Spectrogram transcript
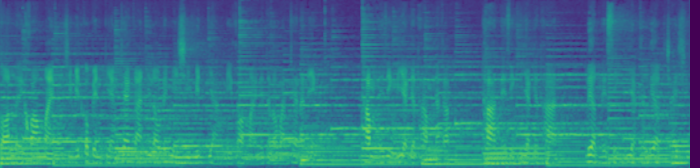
ซ้อนเลยความหมายของชีวิตก็เป็นเพียงแค่การที่เราได้มีชีวิตอย่างมีความหมายในแต่ละวันแค่นั้นเองทำในสิ่งที่อยากจะทำนะครับ ทานในสิ่งที่อยากจะทาน เลือกในสิ่งที่อยากจะเลือกใช้ชีวิต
